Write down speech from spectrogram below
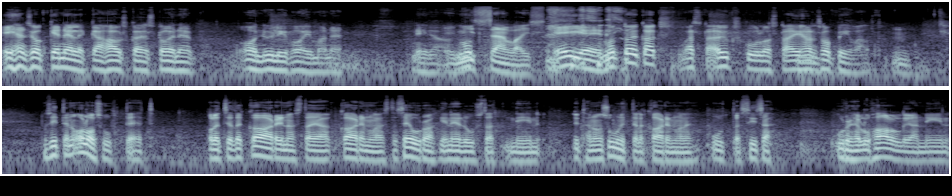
Eihän se ole kenellekään hauska, jos toinen on ylivoimainen. Niin, ei mut, missään lajissa. Ei, ei, mutta toi kaksi vastaan yksi kuulostaa ihan mm. sopivalta. Mm. No sitten olosuhteet. Olet sieltä Kaarinasta ja kaarinalaista seuraakin edustat, niin nythän on suunnitteilla Kaarinalle uutta sisäurheiluhallia, niin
